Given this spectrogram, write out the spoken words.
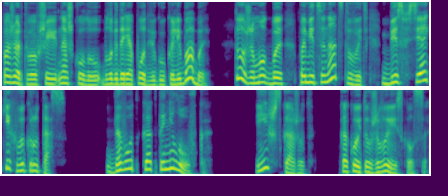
пожертвовавший на школу благодаря подвигу Калибабы, тоже мог бы помеценатствовать без всяких выкрутас. Да вот как-то неловко. Ишь, скажут, какой тоже выискался.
